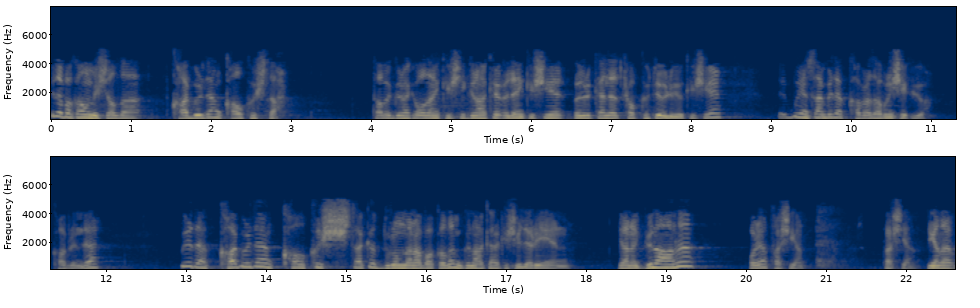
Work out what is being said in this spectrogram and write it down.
Bir de bakalım inşallah kabirden kalkışta. Tabi günahkar olan kişi, günahkar ölen kişi, ölürken de çok kötü ölüyor kişi. E, bu insan bir de kabir azabını çekiyor kabrinde. Bir de kabirden kalkıştaki durumlarına bakalım günahkar kişilerin. Yani günahını oraya taşıyan. Taşıyan. Dünyana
